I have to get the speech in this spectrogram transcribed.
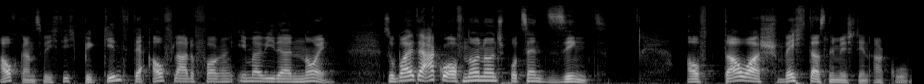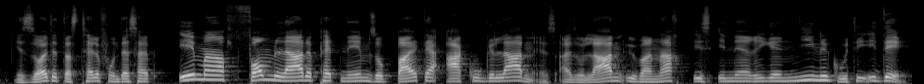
auch ganz wichtig, beginnt der Aufladevorgang immer wieder neu. Sobald der Akku auf 99% sinkt, auf Dauer schwächt das nämlich den Akku. Ihr solltet das Telefon deshalb immer vom Ladepad nehmen, sobald der Akku geladen ist. Also Laden über Nacht ist in der Regel nie eine gute Idee.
